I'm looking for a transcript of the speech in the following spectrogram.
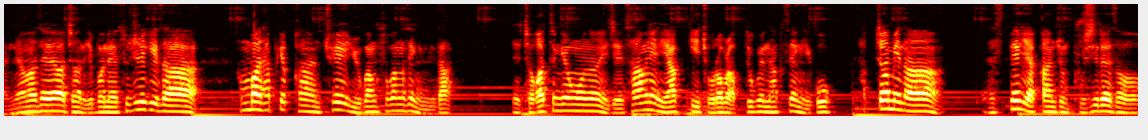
안녕하세요. 전 이번에 수질기사 한 번 합격한 최유광 수강생입니다. 이제 저 같은 경우는 이제 4학년 2학기 졸업을 앞두고 있는 학생이고 학점이나 스펙이 약간 좀 부실해서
